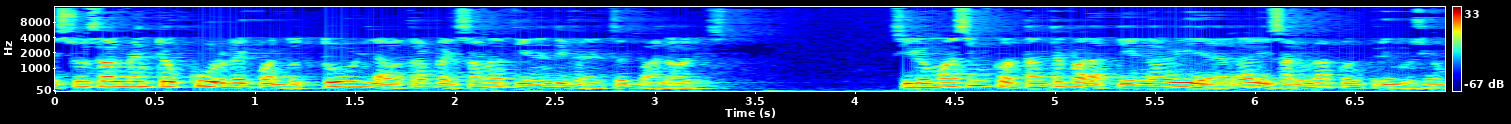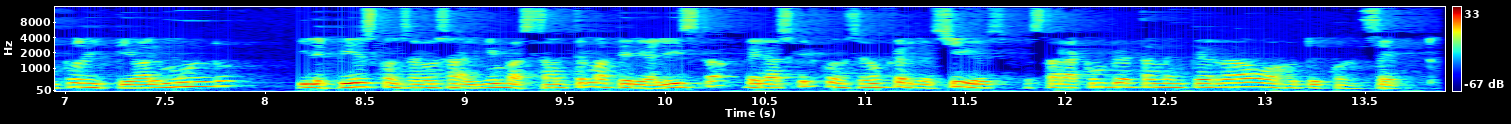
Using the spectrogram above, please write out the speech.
Esto usualmente ocurre cuando tú y la otra persona tienen diferentes valores. Si lo más importante para ti en la vida es realizar una contribución positiva al mundo y le pides consejos a alguien bastante materialista, verás que el consejo que recibes estará completamente errado bajo tu concepto.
